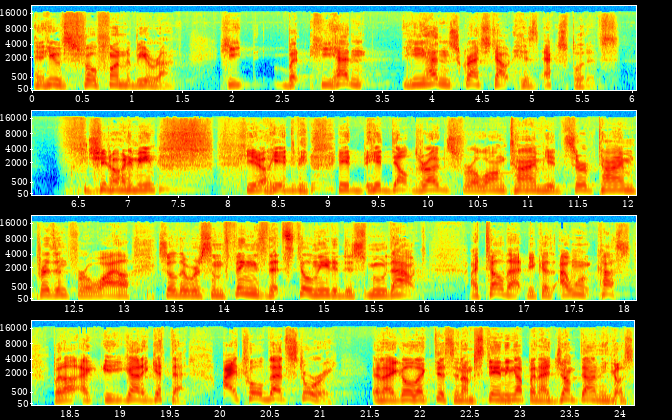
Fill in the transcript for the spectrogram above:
And he was so fun to be around. He, but he hadn't, he hadn't scratched out his expletives. Do you know what I mean? You know, he had, he, had, he had dealt drugs for a long time. He had served time in prison for a while. So there were some things that still needed to smooth out. I tell that because I won't cuss, but I, I, you got to get that. I told that story, and I go like this, and I'm standing up, and I jump down, and he goes,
